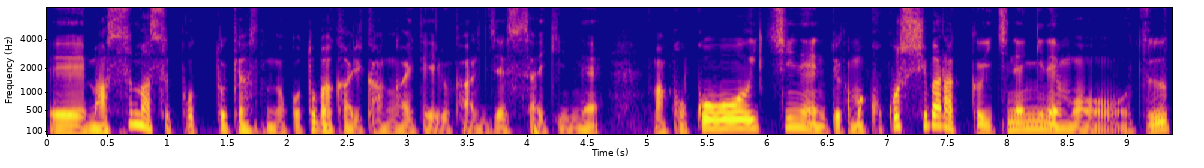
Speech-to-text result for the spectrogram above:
えー、ますますポッドキャストのことばかり考えている感じです、最近ね。まあ、ここ1年というか、まあ、ここしばらく1年2年もずっ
